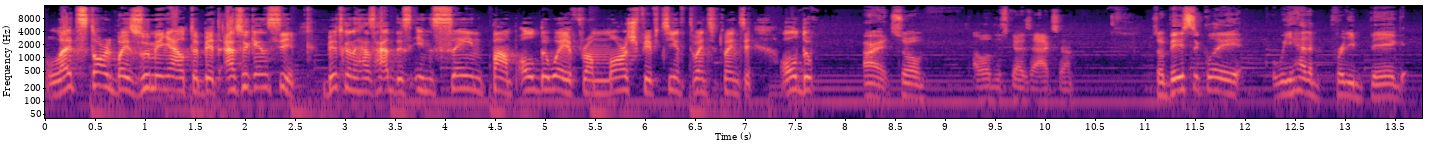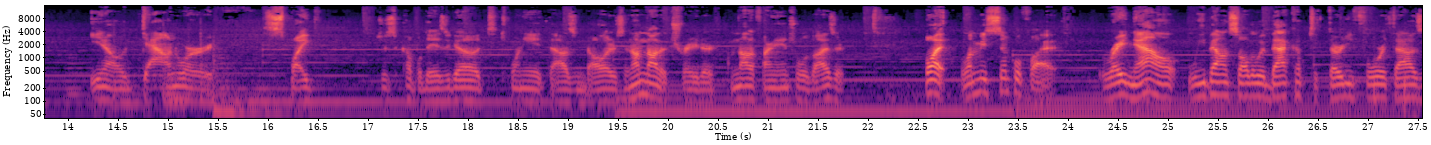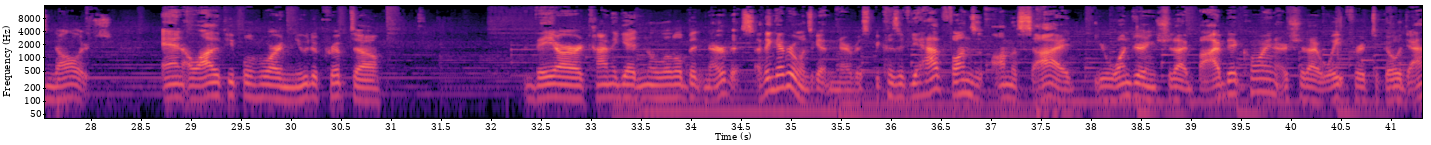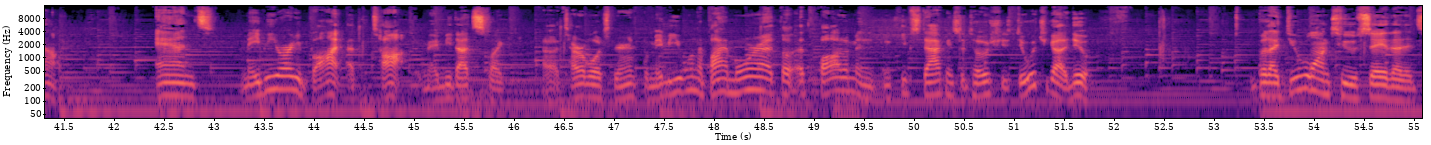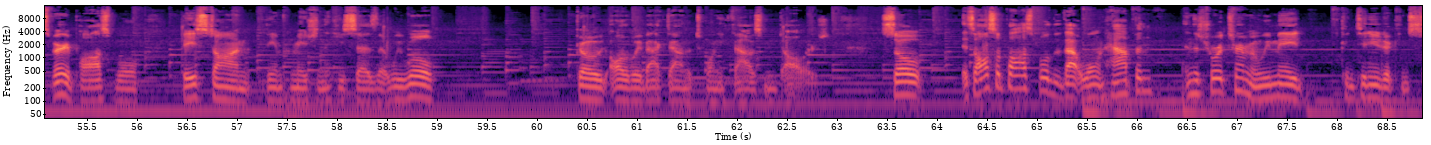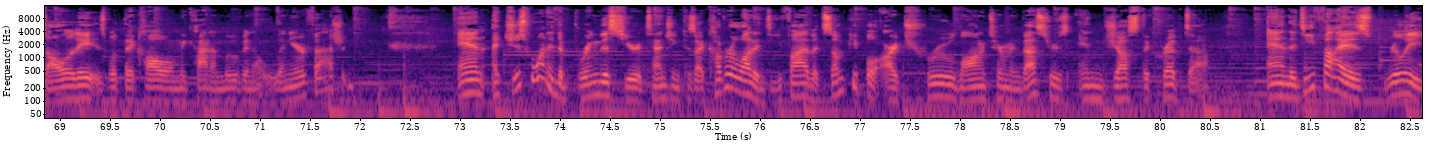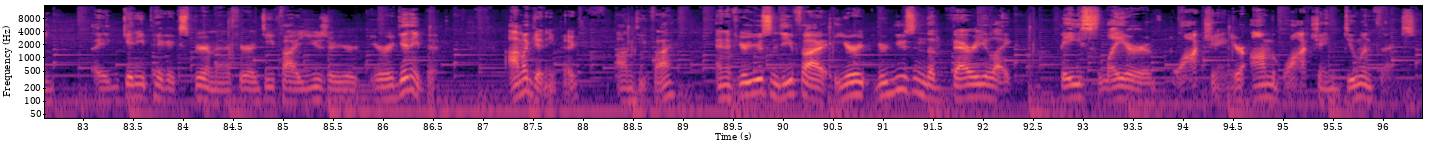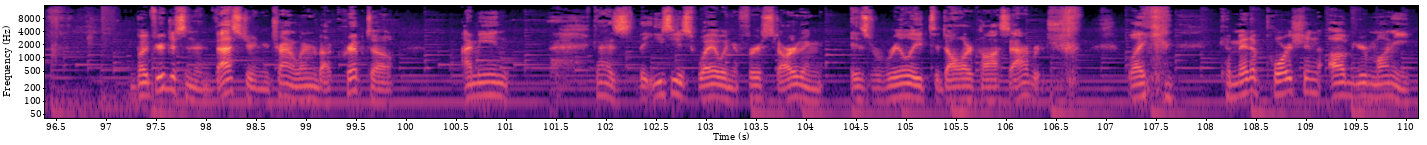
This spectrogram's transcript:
Let's start by zooming out a bit. As you can see, Bitcoin has had this insane pump all the way from March 15th, 2020, all the All right, so I love this guy's accent. So basically, we had a pretty big, you know, downward spike just a couple days ago to $28,000. And I'm not a trader, I'm not a financial advisor. But let me simplify it. Right now, we bounced all the way back up to $34,000. And a lot of people who are new to crypto, they are kind of getting a little bit nervous. I think everyone's getting nervous because if you have funds on the side, you're wondering should I buy Bitcoin or should I wait for it to go down? And maybe you already bought at the top. Maybe that's like a terrible experience, but maybe you want to buy more at the at the bottom and, and keep stacking satoshis. Do what you got to do. But I do want to say that it's very possible, based on the information that he says, that we will go all the way back down to twenty thousand dollars. So it's also possible that that won't happen in the short term, and we may continue to consolidate, is what they call when we kind of move in a linear fashion. And I just wanted to bring this to your attention because I cover a lot of DeFi, but some people are true long term investors in just the crypto. And the DeFi is really a guinea pig experiment. If you're a DeFi user, you're, you're a guinea pig. I'm a guinea pig on DeFi. And if you're using DeFi, you're you're using the very like base layer of blockchain. You're on the blockchain doing things. But if you're just an investor and you're trying to learn about crypto, I mean, guys, the easiest way when you're first starting is really to dollar cost average. like, commit a portion of your money.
